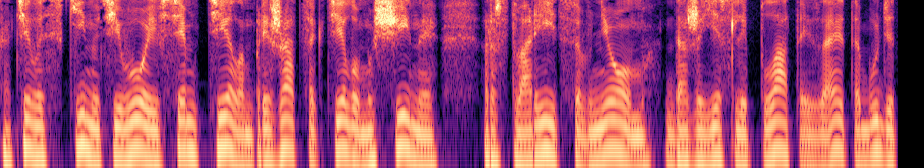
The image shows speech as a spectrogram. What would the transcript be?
Хотелось скинуть его и всем телом прижаться к телу мужчины, раствориться в нем, даже если платой за это будет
